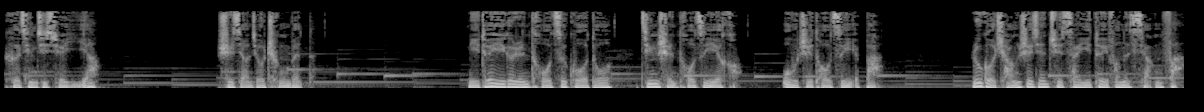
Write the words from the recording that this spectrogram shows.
和经济学一样，是讲究成本的。你对一个人投资过多，精神投资也好，物质投资也罢，如果长时间去在意对方的想法，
